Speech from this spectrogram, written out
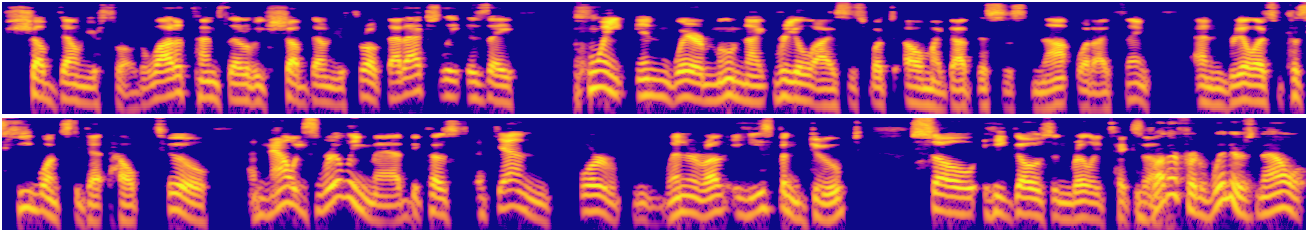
shoved down your throat. A lot of times that'll be shoved down your throat. That actually is a point in where Moon Knight realizes what, oh my God, this is not what I think. And realize because he wants to get help too. And now he's really mad because again, poor Winter, he's been duped. So he goes and really takes Rutherford Winter's now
